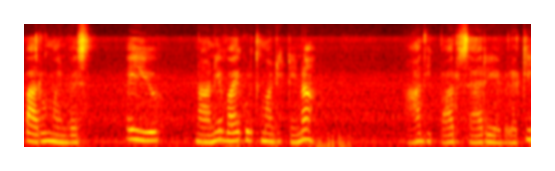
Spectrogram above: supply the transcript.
பாரு மைண்ட் வாய்ஸ் ஐயோ நானே வாய் கொடுத்து மாட்டிக்கிட்டேனா? ஆதி பாரு சாரியை விளக்கி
